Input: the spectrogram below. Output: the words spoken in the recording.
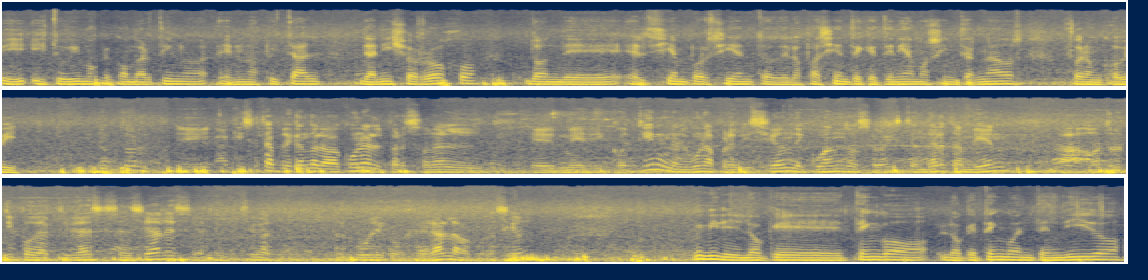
y, tuvimos que convertirnos en un hospital de anillo rojo donde el 100% de los pacientes que teníamos internados fueron COVID. Doctor, eh, aquí se está aplicando la vacuna al personal eh, médico. ¿Tienen alguna previsión de cuándo se va a extender también a otro tipo de actividades esenciales, inclusive al público en general, la vacunación? Mire, lo que tengo, lo que tengo entendido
